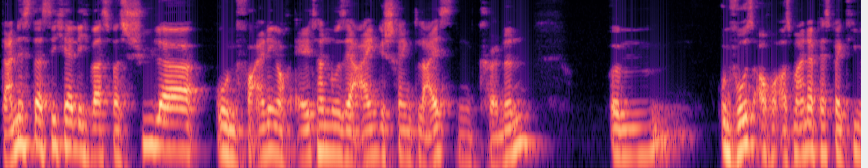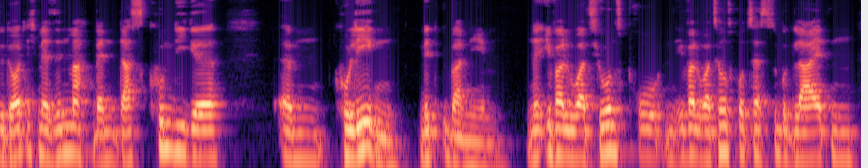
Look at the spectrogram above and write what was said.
dann ist das sicherlich was, was Schüler und vor allen Dingen auch Eltern nur sehr eingeschränkt leisten können. Ähm, und wo es auch aus meiner Perspektive deutlich mehr Sinn macht, wenn das kundige ähm, Kollegen mit übernehmen. Eine Evaluationspro einen Evaluationsprozess zu begleiten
